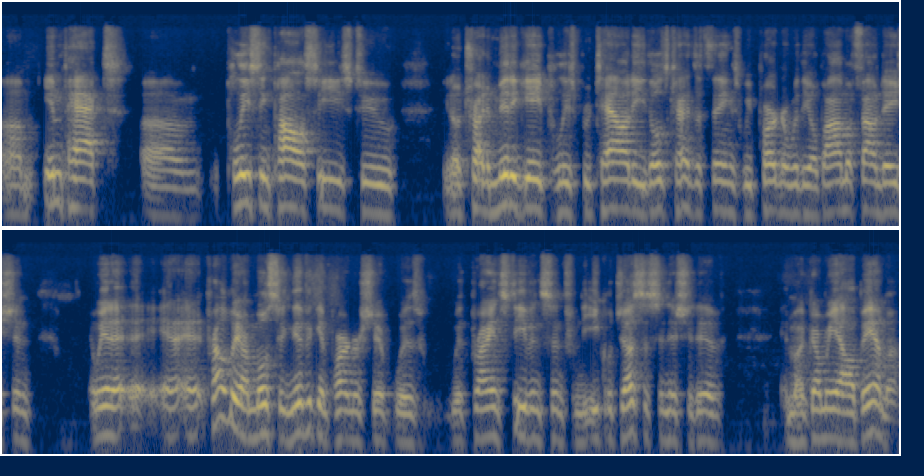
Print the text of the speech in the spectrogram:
um, impact um, policing policies to you know try to mitigate police brutality those kinds of things we partner with the obama foundation and we had a, and probably our most significant partnership was with bryan stevenson from the equal justice initiative in montgomery alabama.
